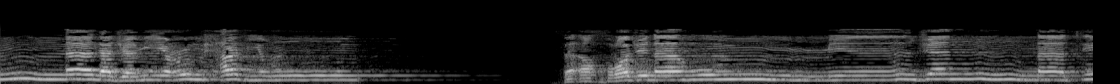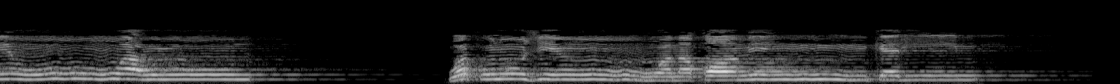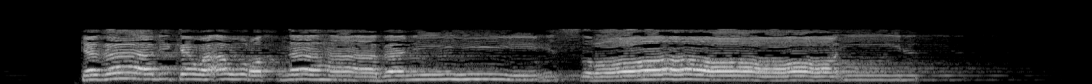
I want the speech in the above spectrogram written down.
إنا لجميع حذرون فأخرجناهم من جنات وعيون وكنوز ومقام كريم كذلك وأورثناها بني إسرائيل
